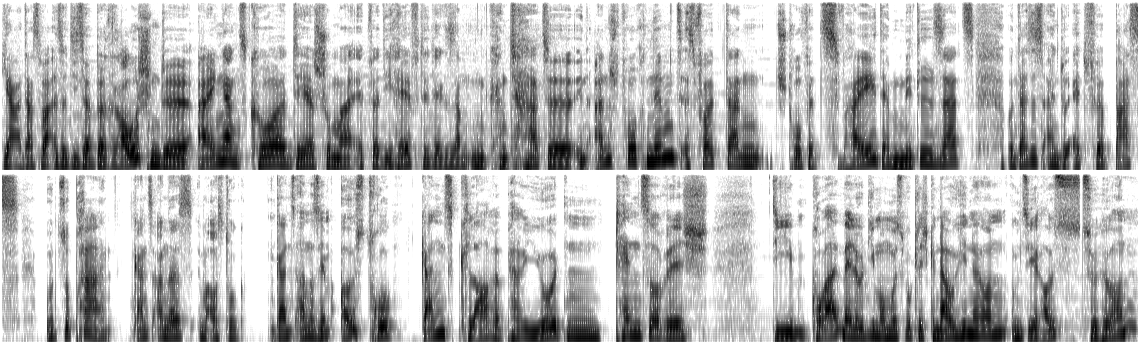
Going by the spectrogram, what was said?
Ja, das war also dieser berauschende Eingangschor, der schon mal etwa die Hälfte der gesamten Kantate in Anspruch nimmt. Es folgt dann Strophe 2, der Mittelsatz, und das ist ein Duett für Bass und Sopran. Ganz anders im Ausdruck. Ganz anders im Ausdruck, ganz klare Perioden, tänzerisch. Die Choralmelodie, man muss wirklich genau hinhören, um sie rauszuhören.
